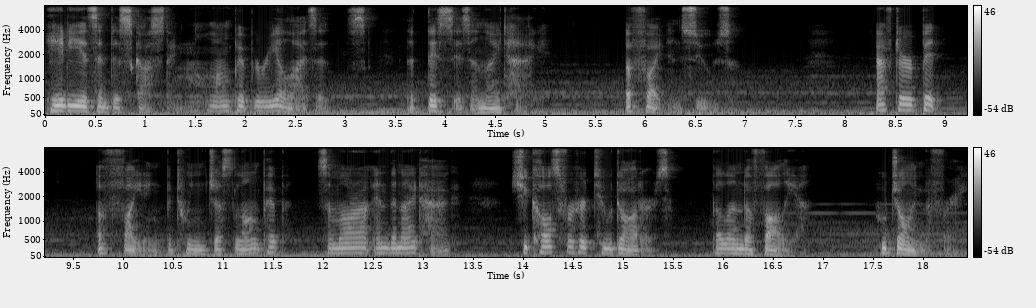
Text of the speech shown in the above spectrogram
Hideous and disgusting, Longpip realizes that this is a night hag. A fight ensues. After a bit of fighting between just Longpip, Samara, and the night hag, she calls for her two daughters, Belinda Offalia, who join the fray.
